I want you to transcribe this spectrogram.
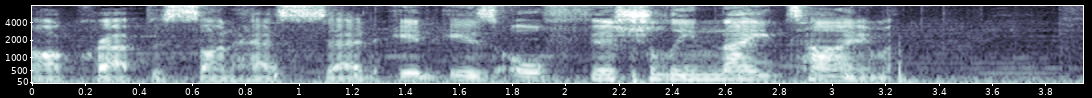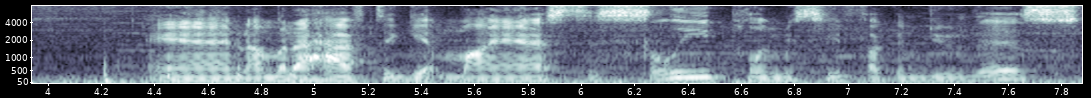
Oh crap, the sun has set. It is officially nighttime. And I'm gonna have to get my ass to sleep. Let me see if I can do this.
